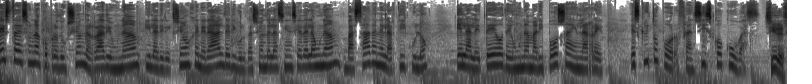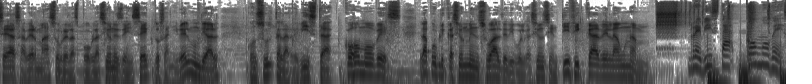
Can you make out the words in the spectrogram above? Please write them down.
Esta es una coproducción de Radio UNAM y la Dirección General de Divulgación de la Ciencia de la UNAM basada en el artículo El aleteo de una mariposa en la red, escrito por Francisco Cubas. Si deseas saber más sobre las poblaciones de insectos a nivel mundial, consulta la revista Cómo ves, la publicación mensual de divulgación científica de la UNAM. Revista Cómo ves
